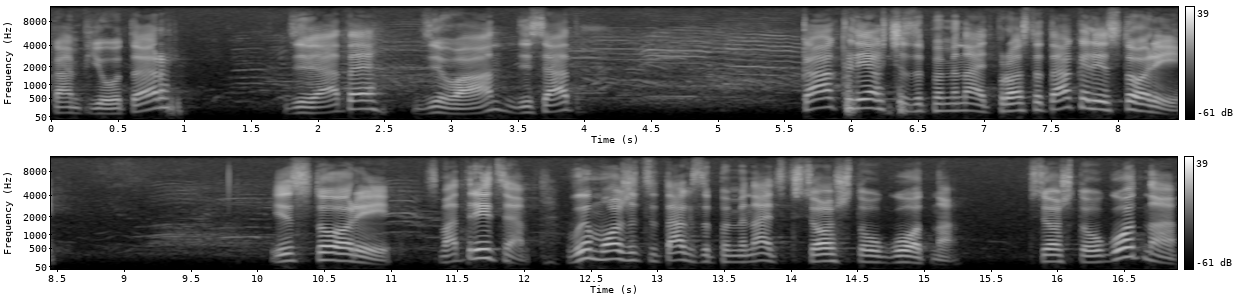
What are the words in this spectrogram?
Компьютер. Девятое. Диван. Десятое. Как легче запоминать? Просто так или историей? Историей. Смотрите, вы можете так запоминать все, что угодно. Все, что угодно,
